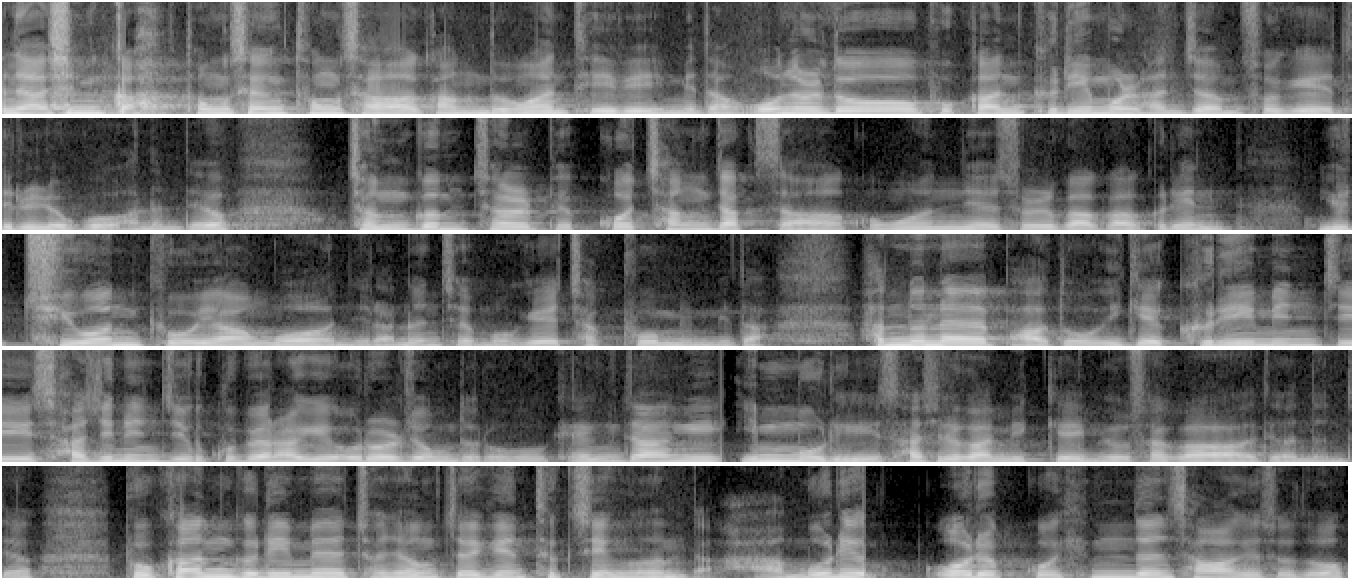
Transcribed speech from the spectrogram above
안녕하십니까. 통생통사 강동환 TV입니다. 오늘도 북한 그림을 한 점 소개해 드리려고 하는데요. 정금철 백호 창작사 공원예술가가 그린 유치원 교양원이라는 제목의 작품입니다. 한눈에 봐도 이게 그림인지 사진인지 구별하기 어려울 정도로 굉장히 인물이 사실감 있게 묘사가 되었는데요. 북한 그림의 전형적인 특징은 아무리 어렵고 힘든 상황에서도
